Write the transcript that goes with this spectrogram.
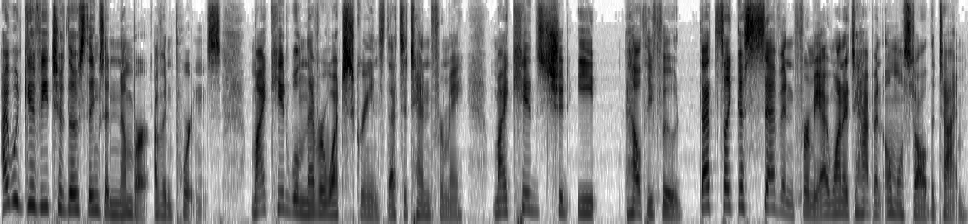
I would give each of those things a number of importance. My kid will never watch screens. That's a 10 for me. My kids should eat healthy food. That's like a seven for me. I want it to happen almost all the time.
